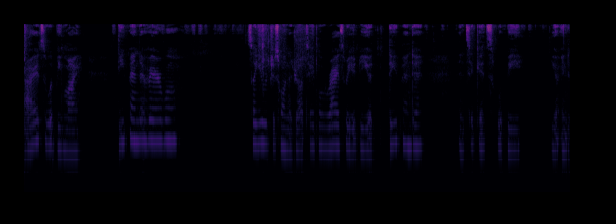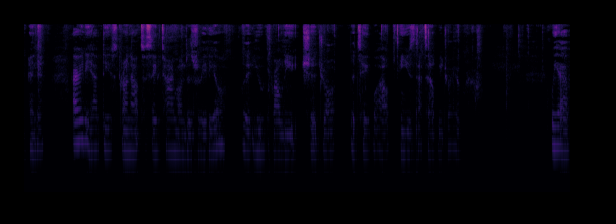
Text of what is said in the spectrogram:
rides would be my dependent variable. So you would just want to draw a table. Rides will be your dependent and tickets will be your independent. I already have these drawn out to save time on this video, but you probably should draw the table out and use that to help you draw your graph. We have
